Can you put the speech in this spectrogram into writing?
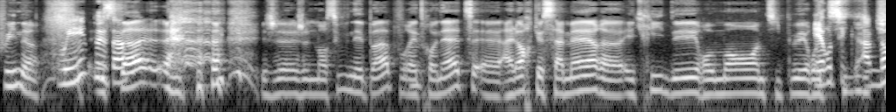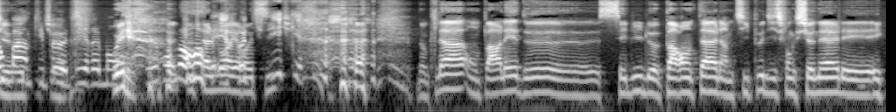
queen. Oui, c'est ça. je, je, ne m'en souvenais pas, pour être honnête. Euh, alors que sa mère euh, écrit des romans un petit peu érotiques. Ah, non, pas un petit peu, des romans, oui, des romans totalement érotiques. Donc là, on parlait de cellules parentales un petit peu dysfonctionnelles et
